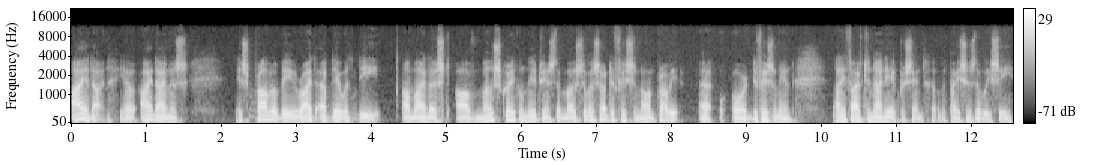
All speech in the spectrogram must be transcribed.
iodine. You know, iodine is is probably right up there with D on my list of most critical nutrients that most of us are deficient on, probably uh, or deficient in. 95 to 98 percent of the patients that we see.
